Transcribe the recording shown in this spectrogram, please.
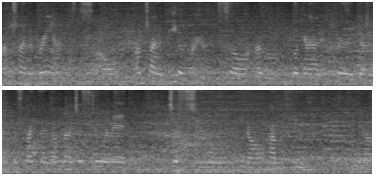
I'm trying to brand, so I'm trying to be a brand. So I'm looking at it from really different perspective. I'm not just doing it just to, you know, have a few, you know,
